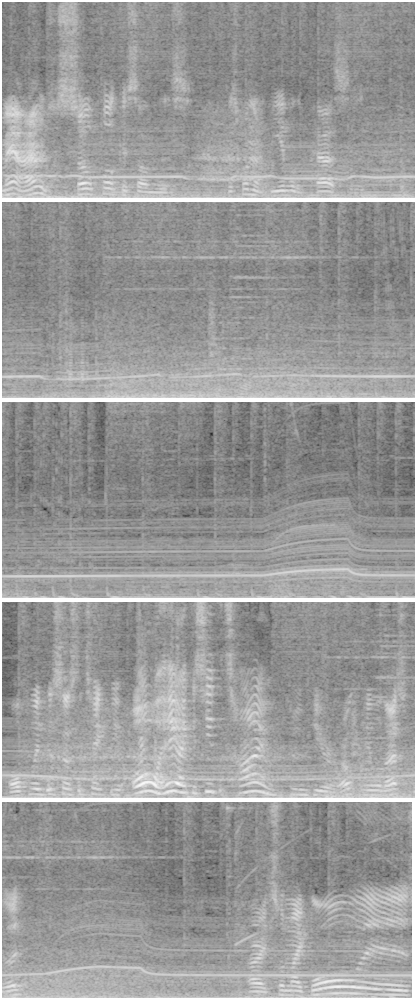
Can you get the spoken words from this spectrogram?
Man, I'm just so focused on this. Just want to be able to pass it. Hopefully this doesn't take me... Oh, hey, I can see the time through here. Okay, well, that's good. Alright, so my goal is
